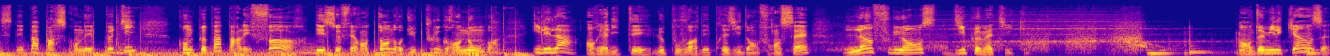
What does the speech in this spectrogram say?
ce n'est pas parce qu'on est petit qu'on ne peut pas parler fort et se faire entendre du plus grand nombre. Il est là en réalité le pouvoir des présidents français, l'influence diplomatique. En 2015,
